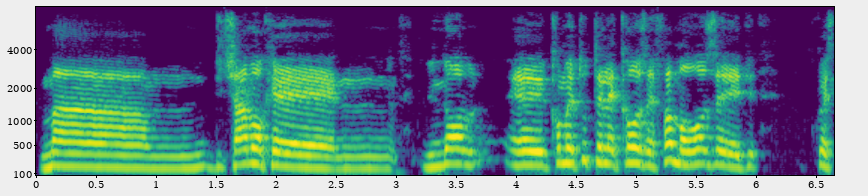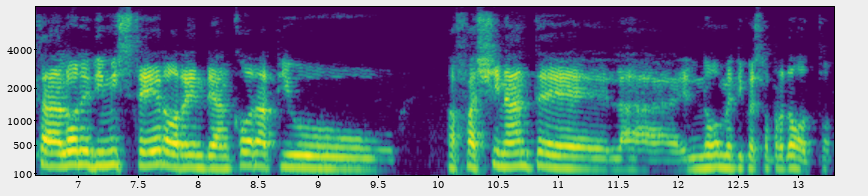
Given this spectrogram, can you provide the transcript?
ma mm, diciamo che mm, non, eh, come tutte le cose famose, questa alone di mistero rende ancora più affascinante la, il nome di questo prodotto.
